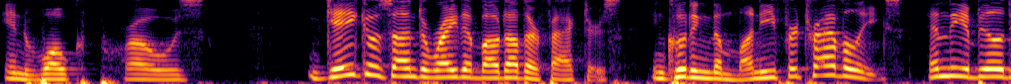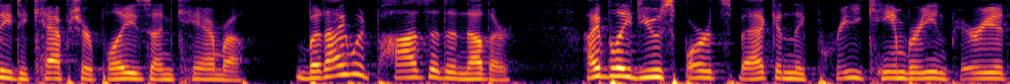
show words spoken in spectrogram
in woke prose. Gay goes on to write about other factors, including the money for travel leagues and the ability to capture plays on camera. But I would posit another. I played U Sports back in the pre Cambrian period,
